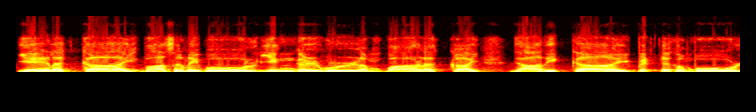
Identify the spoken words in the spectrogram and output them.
ஏலக்காய் வாசனை போல் எங்கள் உள்ளம் வாழக்காய் ஜாதிக்காய் பெட்டகம் போல்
